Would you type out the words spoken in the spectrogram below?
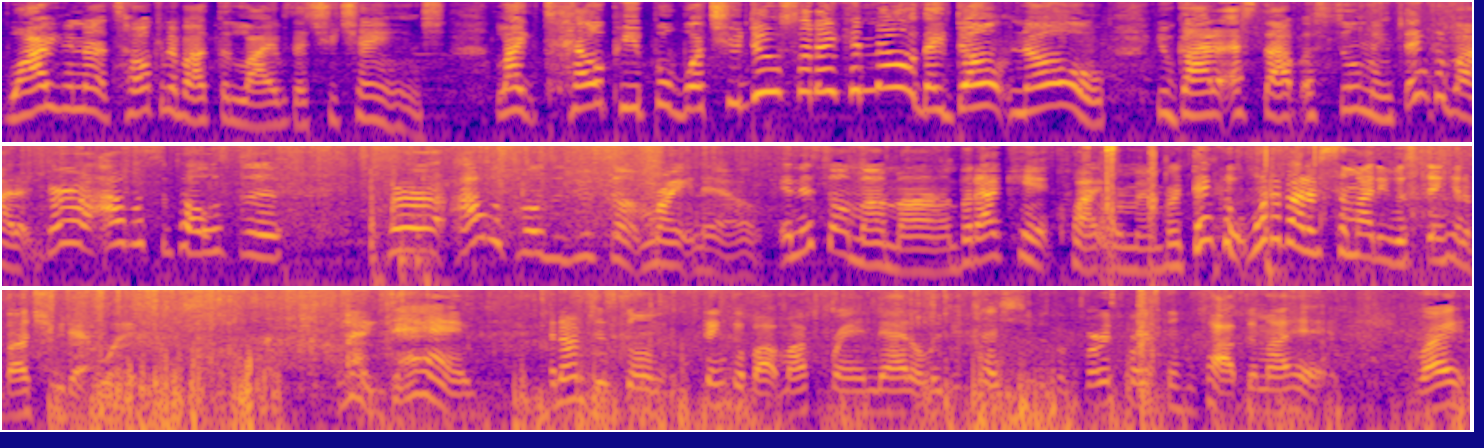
Why are you not talking about the lives that you change? Like, tell people what you do so they can know. They don't know. You gotta stop assuming. Think about it. Girl, I was supposed to girl, I was supposed to do something right now. And it's on my mind, but I can't quite remember. Think what about if somebody was thinking about you that way? Like, dang. And I'm just gonna think about my friend Natalie because she was the first person who popped in my head, right?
